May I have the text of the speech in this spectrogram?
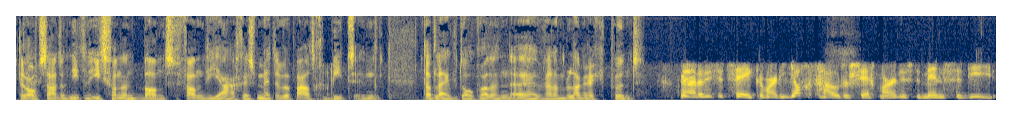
er ontstaat ook niet een, iets van een band van die jagers met een bepaald gebied. En dat lijkt me toch wel een, uh, wel een belangrijk punt. Ja, dat is het zeker. Maar de jachthouders, zeg maar, dus de mensen die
